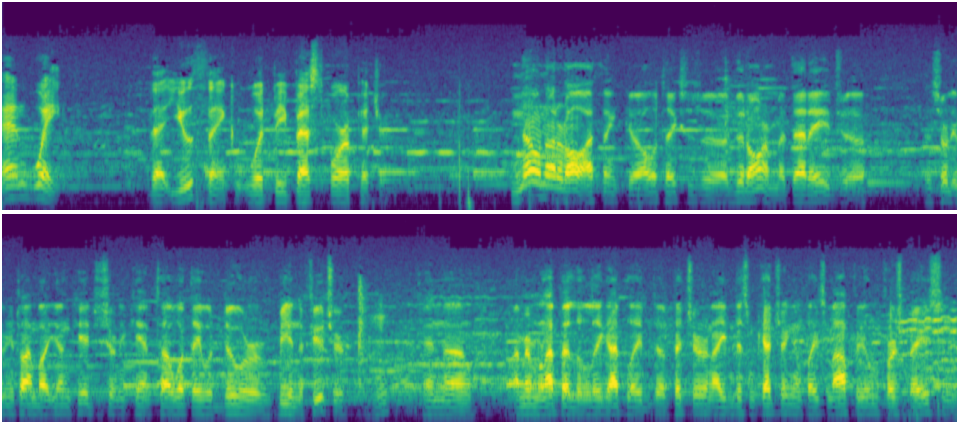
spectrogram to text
and weight that you think would be best for a pitcher? No, not at all. I think uh, all it takes is a good arm at that age. Uh, and certainly, when you're talking about young kids, you certainly can't tell what they would do or be in the future. Mm-hmm. And uh, I remember when I played Little League, I played uh, pitcher, and I even did some catching and played some outfield and first base, and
